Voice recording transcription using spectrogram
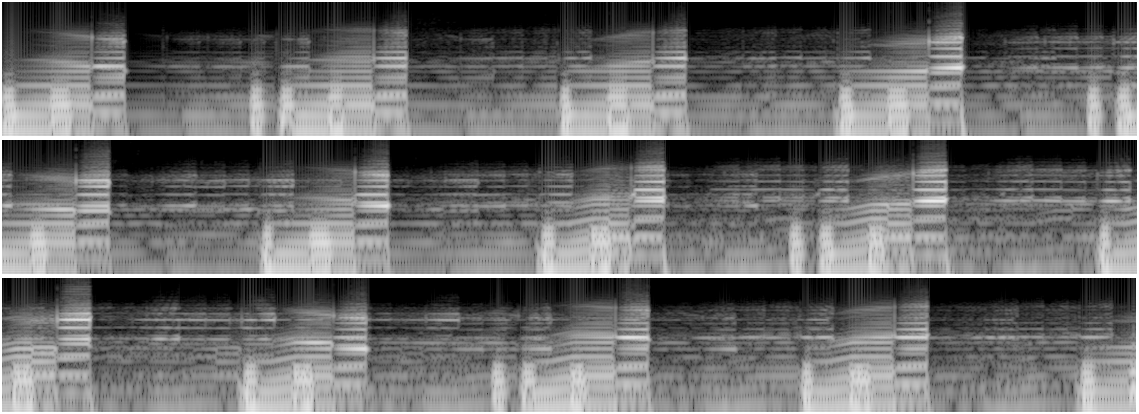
All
